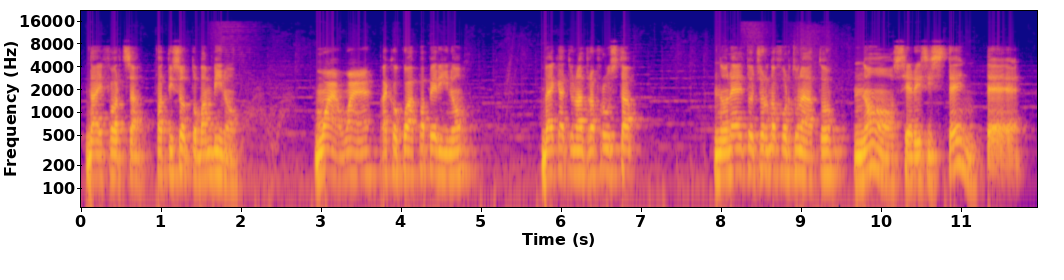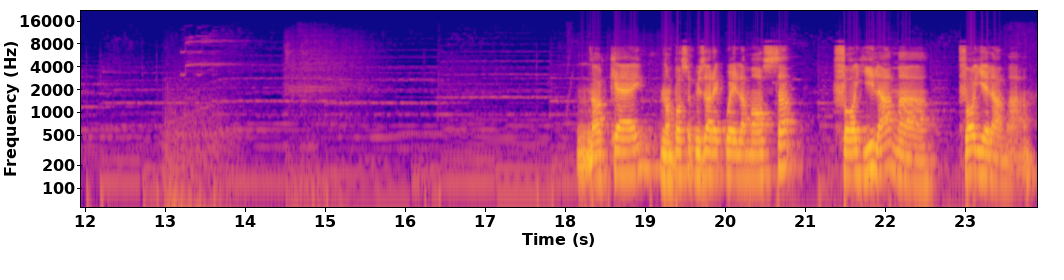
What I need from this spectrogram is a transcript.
Dai, forza, fatti sotto, bambino. Mua, mua. Ecco qua, Paperino. Beccati un'altra frusta. Non è il tuo giorno fortunato? No, sei resistente. Ok, non posso più usare quella mossa. Fogli lama. Foglie lama.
